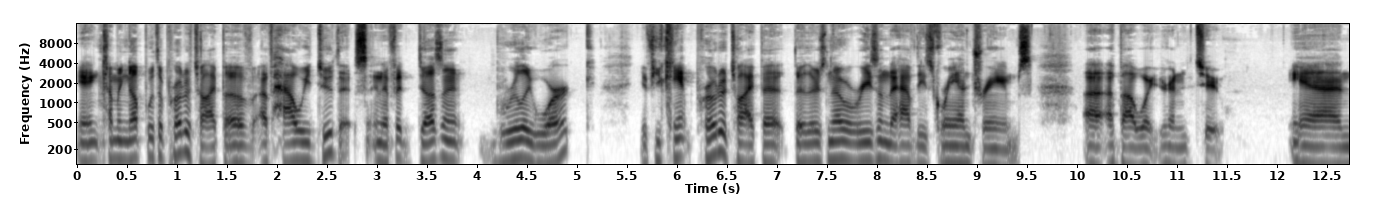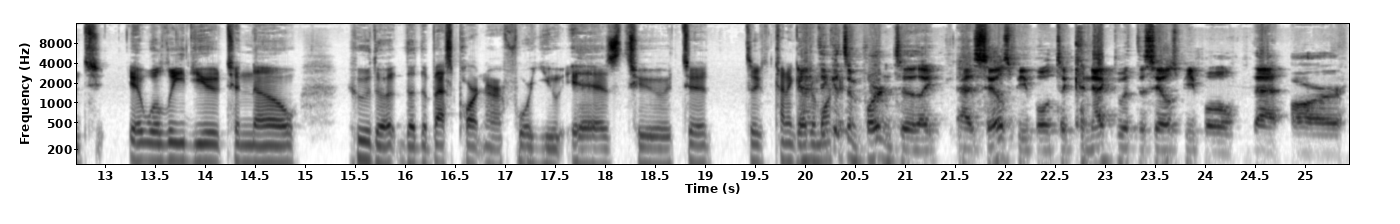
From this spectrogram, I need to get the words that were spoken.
and coming up with a prototype of of how we do this. And if it doesn't really work, if you can't prototype it, there's no reason to have these grand dreams uh, about what you're going to do and it will lead you to know who the, the, the best partner for you is to to to kind of go and to I think market. it's important to like as salespeople to connect with the salespeople that are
